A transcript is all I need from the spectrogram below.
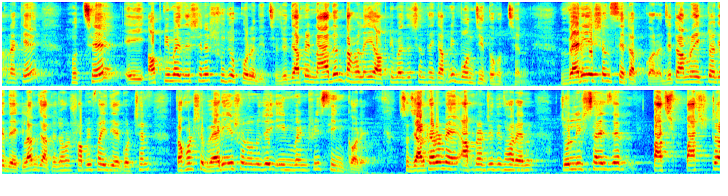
আপনাকে হচ্ছে এই অপটিমাইজেশনের সুযোগ করে দিচ্ছে। যদি আপনি না দেন, তাহলে এই অপটিমাইজেশন থেকে আপনি বঞ্চিত হচ্ছেন। ভ্যারিয়েশন সেট আপ করা, যেটা আমরা একটু আগে দেখলাম যে আপনি যখন শপিফাই দিয়ে করছেন, তখন সে ভ্যারিয়েশন অনুযায়ী ইনভেন্টরি সিঙ্ক করে। সো যার কারণে আপনার যদি ধরেন চল্লিশ সাইজের পাঁচ, পাঁচটা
